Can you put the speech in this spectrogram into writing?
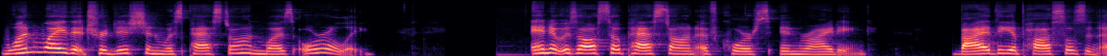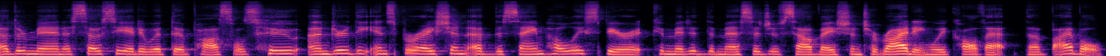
one way that tradition was passed on was orally. And it was also passed on, of course, in writing by the apostles and other men associated with the apostles who, under the inspiration of the same Holy Spirit, committed the message of salvation to writing. We call that the Bible.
